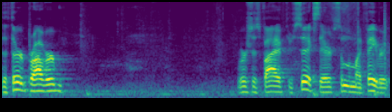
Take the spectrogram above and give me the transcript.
The third proverb, verses 5 through 6, there, are some of my favorite.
